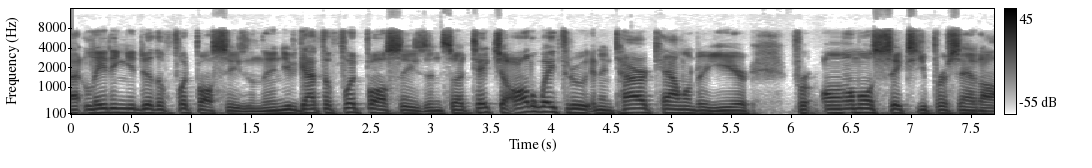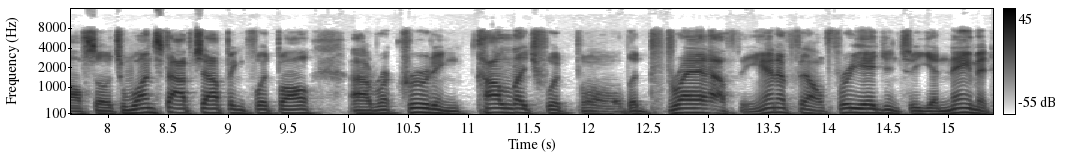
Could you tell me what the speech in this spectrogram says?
uh, leading you to the football season. Then you've got the football season. So it takes you all the way through an entire calendar year for almost 60% off. So it's one stop shopping football, uh, recruiting, college football, the draft, the NFL, free agency, you name it.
